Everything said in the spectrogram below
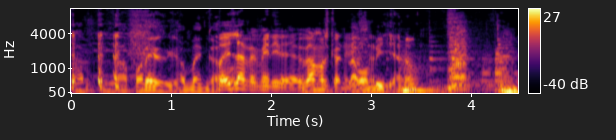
La, la por Edison, venga. Pues la efeméride de hoy, vamos con La Edison. bombilla, ¿no?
